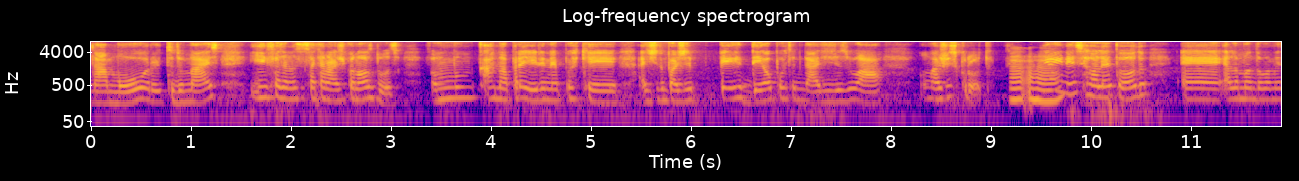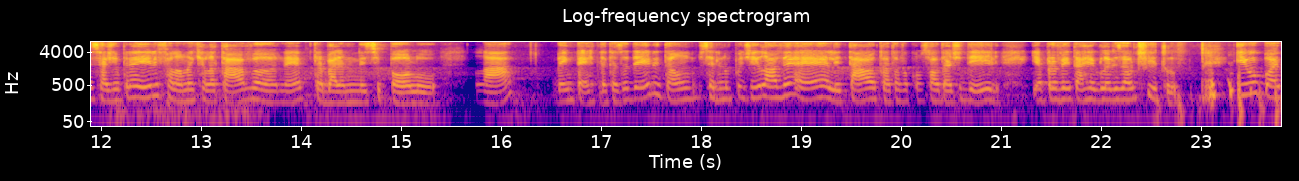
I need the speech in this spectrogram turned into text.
namoro e tudo mais. E fazendo essa sacanagem com nós duas. Vamos armar pra ele, né? Porque a gente não pode perder a oportunidade de zoar um macho escroto. Uhum. E aí, nesse rolê todo, é, ela mandou uma mensagem pra ele falando que ela tava, né, trabalhando nesse polo lá, bem perto da casa dele. Então, se ele não podia ir lá ver ela e tal, que ela tava com saudade dele, e aproveitar e regularizar o título. E o boy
